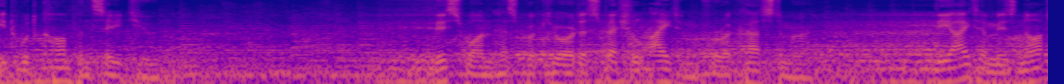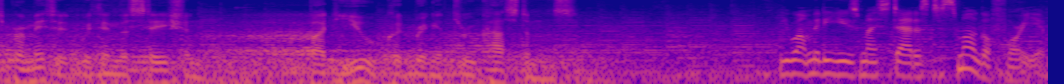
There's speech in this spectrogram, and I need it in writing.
it would compensate you. This one has procured a special item for a customer. The item is not permitted within the station, but you could bring it through customs. You want me to use my status to smuggle for you?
